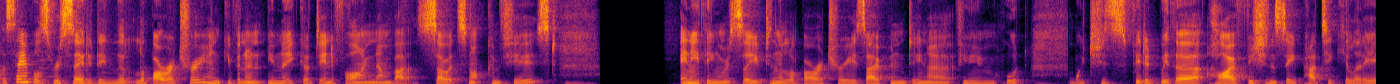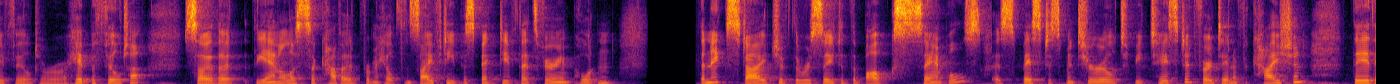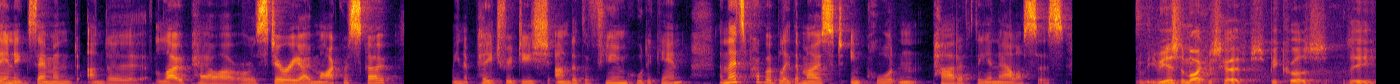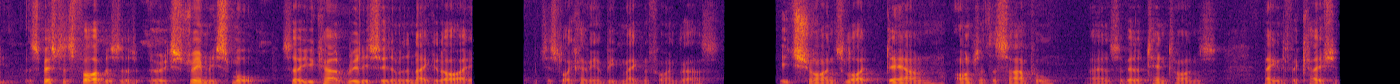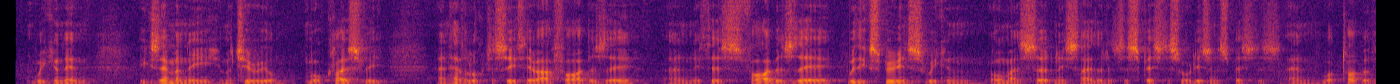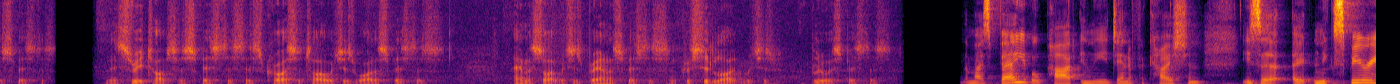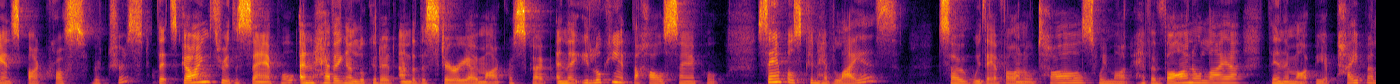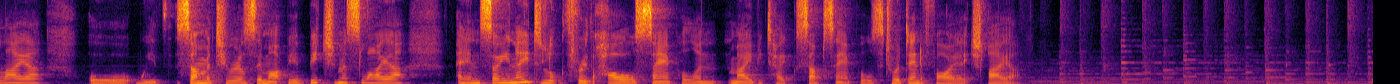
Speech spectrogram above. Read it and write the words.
The sample's received in the laboratory and given a unique identifying number so it's not confused. Anything received in the laboratory is opened in a fume hood, which is fitted with a high efficiency particulate air filter or a HEPA filter, so that the analysts are covered from a health and safety perspective. That's very important. The next stage of the receipt of the bulk samples, asbestos material to be tested for identification. They're then examined under low power or a stereo microscope in a petri dish under the fume hood again. And that's probably the most important part of the analysis. We use the microscopes because the asbestos fibres are, are, extremely small, so you can't really see them with the naked eye, just like having a big magnifying glass. It shines light down onto the sample, and it's about a 10 times magnification. We can then examine the material more closely and have a look to see if there are fibres there. And if there's fibres there, with experience we can almost certainly say that it's asbestos or it isn't asbestos and what type of asbestos. And there's three types of asbestos. There's chrysotile, which is white asbestos, amosite, which is brown asbestos, and crocidolite, which is blue asbestos. The most valuable part in the identification is a, an experience by cross-retrist that's going through the sample and having a look at it under the stereo microscope, and that you're looking at the whole sample. Samples can have layers. So, with our vinyl tiles, we might have a vinyl layer, then there might be a paper layer, or with some materials, there might be a bituminous layer. And so, you need to look through the whole sample and maybe take subsamples to identify each layer.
